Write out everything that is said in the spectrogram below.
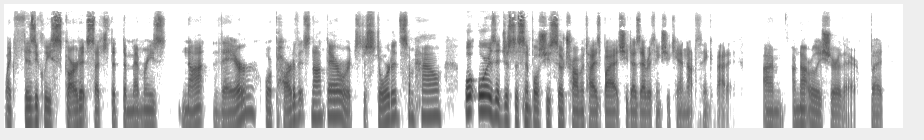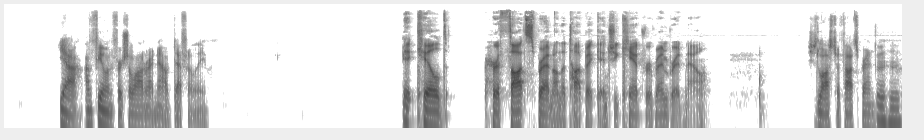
like physically scarred it such that the memory's not there, or part of it's not there, or it's distorted somehow? Or or is it just as simple she's so traumatized by it she does everything she can not to think about it? I'm I'm not really sure there, but yeah, I'm feeling for Shallan right now, definitely. It killed her thought spren on the topic, and she can't remember it now. She's lost her thought spren. Mhm.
